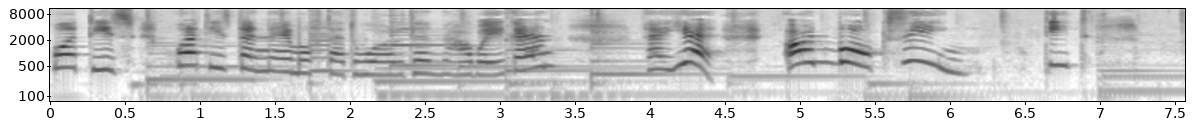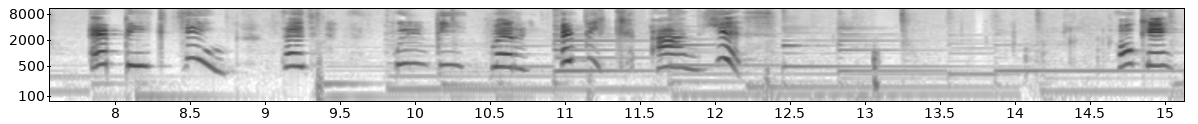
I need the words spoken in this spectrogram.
what is what is the name of that word now again? Uh, yeah, unboxing. Did epic thing that will be very epic and yes. Okay.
